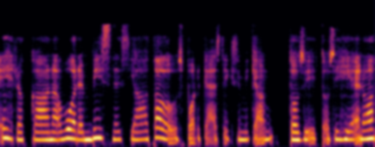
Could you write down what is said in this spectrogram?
ehdokkaana vuoden business- ja talouspodcastiksi, mikä on tosi, tosi hienoa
